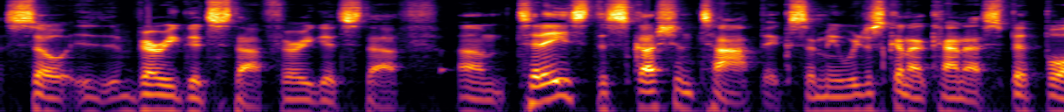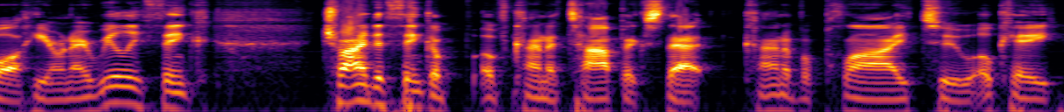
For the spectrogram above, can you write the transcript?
so very good stuff, very good stuff. Um, today's discussion topics. I mean, we're just gonna kind of spitball here, and I really think trying to think of, of kind of topics that kind of apply to okay,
